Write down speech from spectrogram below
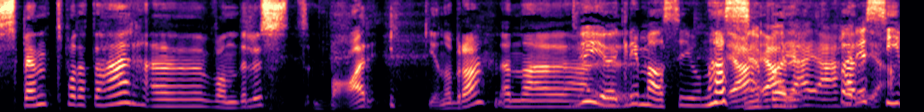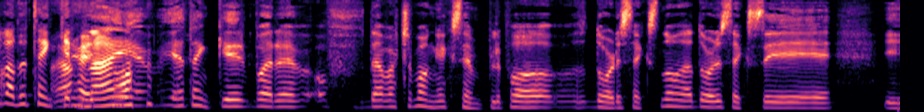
Spent på dette her. Uh, Wanderlust var ikke noe bra. Den, uh, Du gjør grimase, Jonas. Ja, ja, bare- ja, har- Bare si hva du tenker høyt Nei, nå. jeg, jeg tenker bare uff, Det har vært så mange eksempler på dårlig sex nå. Det er dårlig sex i, i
